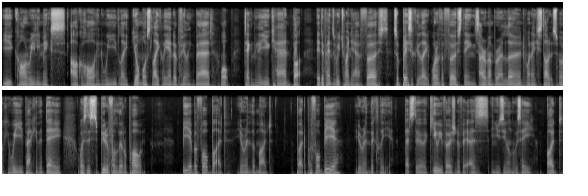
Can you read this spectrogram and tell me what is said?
you can't really mix alcohol and weed. Like, you'll most likely end up feeling bad. Well, technically you can, but it depends which one you have first. So basically, like, one of the first things I remember I learned when I started smoking weed back in the day was this beautiful little poem. Beer before bud, you're in the mud. Bud before beer, you're in the clear. That's the Kiwi version of it, as in New Zealand we say bud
